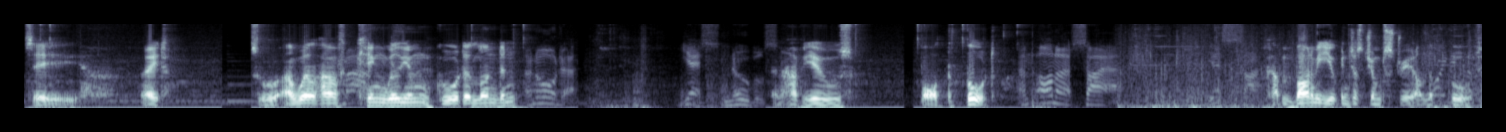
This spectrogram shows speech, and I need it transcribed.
see. Right. So I will have King William go to London. Yes, noble and have yous board the boat. An honor, sire. Yes, sire. Captain Barnaby, you can just jump straight on the boat.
